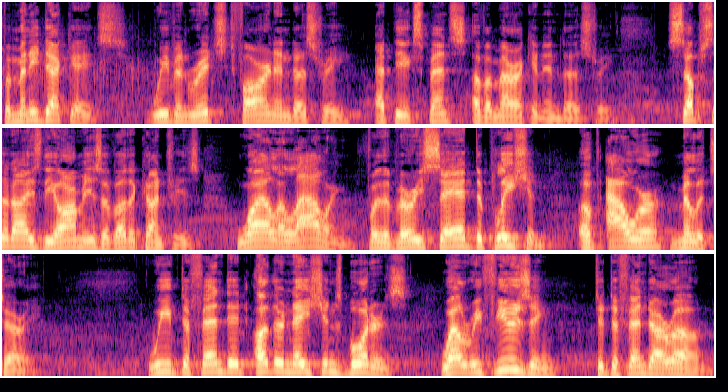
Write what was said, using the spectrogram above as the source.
For many decades, we've enriched foreign industry at the expense of American industry, subsidized the armies of other countries while allowing for the very sad depletion of our military. We've defended other nations' borders while refusing to defend our own.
